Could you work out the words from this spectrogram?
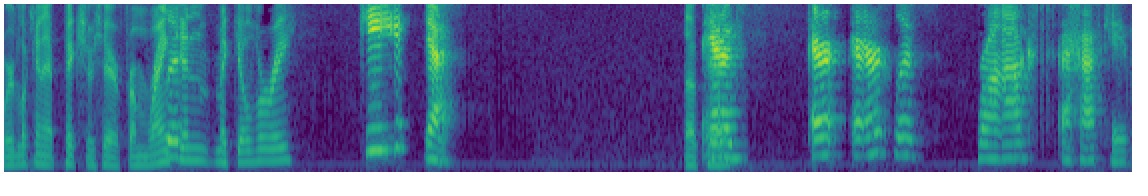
We're looking at pictures here from Rankin McIlvery. He yes. Okay. And Eric, Eric Liss rocks a half cape.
